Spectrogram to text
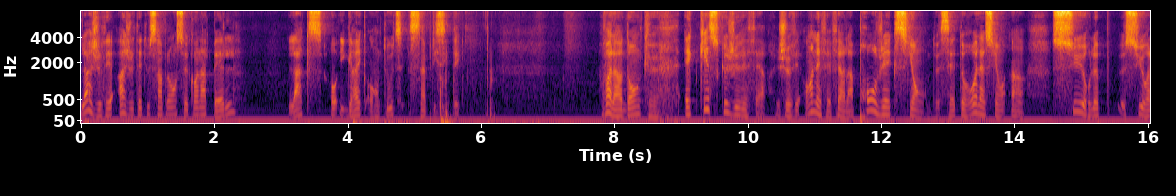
là je vais ajouter tout simplement ce qu'on appelle l'axe OY en toute simplicité. Voilà donc, euh, et qu'est-ce que je vais faire? Je vais en effet faire la projection de cette relation 1 sur l'axe sur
